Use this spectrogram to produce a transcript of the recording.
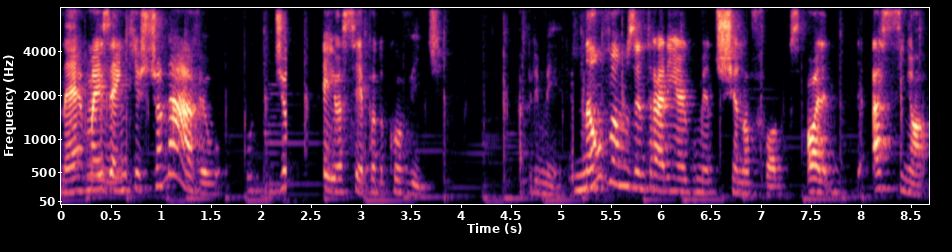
né? Mas é uhum. inquestionável. De onde veio a cepa do Covid? A primeira. Não vamos entrar em argumentos xenofóbicos. Olha, assim, ó,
